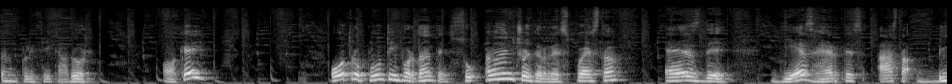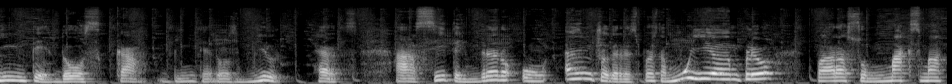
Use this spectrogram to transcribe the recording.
amplificador. ¿Ok? Otro punto importante, su ancho de respuesta es de 10 Hz hasta 22K, 22.000 Hz. Así tendrán un ancho de respuesta muy amplio para su máxima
